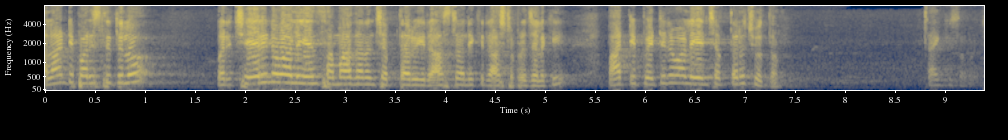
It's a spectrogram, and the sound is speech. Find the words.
అలాంటి పరిస్థితిలో మరి చేరిన వాళ్ళు ఏం సమాధానం చెప్తారు ఈ రాష్ట్రానికి రాష్ట్ర ప్రజలకి? పార్టీ పెట్టిన వాళ్ళు ఏం చెప్తారో చూద్దాం. థ్యాంక్ యూ సో మచ్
